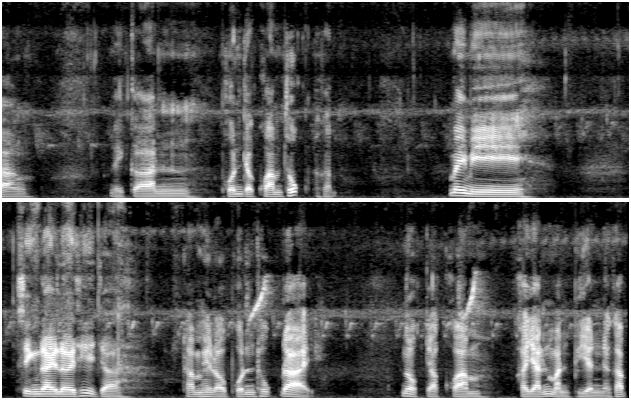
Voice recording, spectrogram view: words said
ทางในการพ้นจากความทุกข์นะครับ ไม่มีสิ่งใดเลยที่จะทำให้เราพ้นทุกข์ได้ นอกจากความ ขยันหมั่นเพียรนนะครับ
